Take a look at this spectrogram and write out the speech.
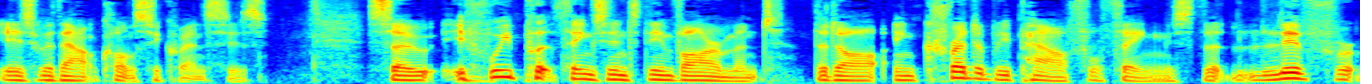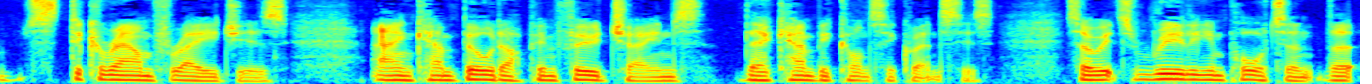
is without consequences. So if hmm. we put things into the environment that are incredibly powerful things that live for, stick around for ages and can build up in food chains, there can be consequences. So it's really important that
